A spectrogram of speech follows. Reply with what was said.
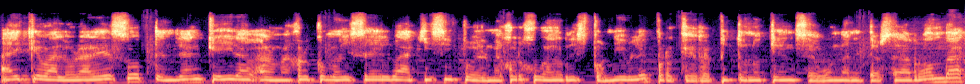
hay que valorar eso. Tendrían que ir a, lo mejor, como dice Elba, aquí sí por el mejor jugador disponible, porque repito, no tienen segunda ni tercera ronda.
